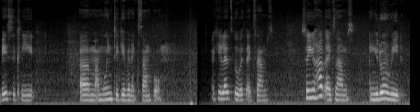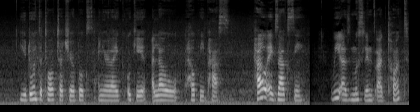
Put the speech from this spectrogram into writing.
basically, um, I'm going to give an example. Okay, let's go with exams. So you have exams and you don't read, you don't at all touch your books, and you're like, okay, will help me pass. How exactly? We as Muslims are taught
